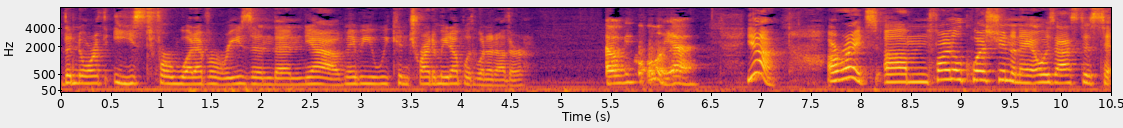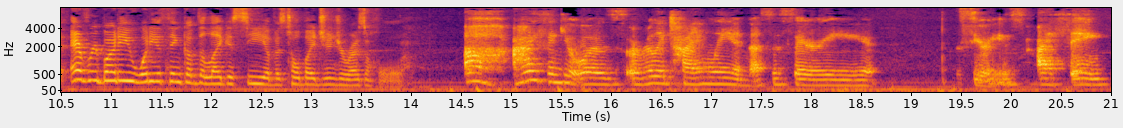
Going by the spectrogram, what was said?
the Northeast for whatever reason, then yeah, maybe we can try to meet up with one another. that would be cool. Yeah. Yeah. All right. Um, final question, and I always ask this to everybody. What do you think of the legacy of As Told by Ginger as a whole? Ah, I think it was a really timely and necessary series. I think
